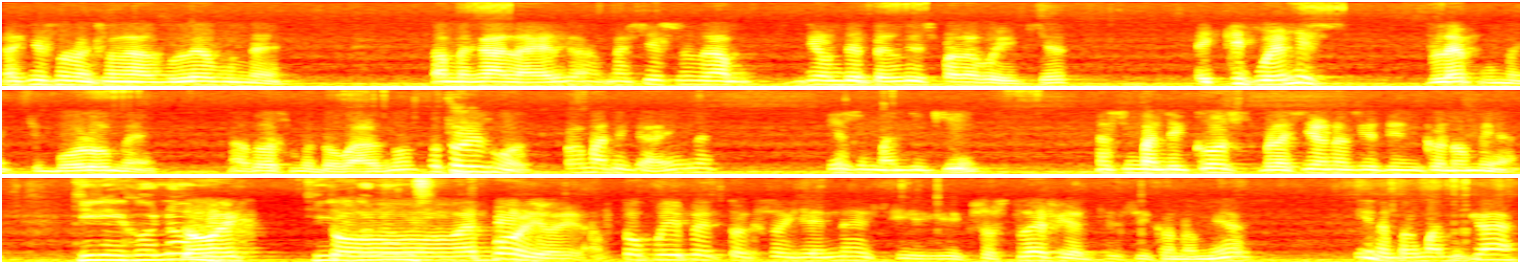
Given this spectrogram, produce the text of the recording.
να αρχίσουν να ξαναδουλεύουν τα μεγάλα έργα, να αρχίσουν να γίνονται επενδύσεις παραγωγικές. Εκεί που εμείς βλέπουμε και μπορούμε να δώσουμε το βάρος μας, ο τουρισμός. Πραγματικά είναι και σημαντική, ένα σημαντικός βραχίωνας για την οικονομία. Κύριε Οικονόμη, το, το εμπόριο, αυτό που είπε το εξωγενές, η εξωστρέφεια της οικονομίας, είναι πραγματικά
